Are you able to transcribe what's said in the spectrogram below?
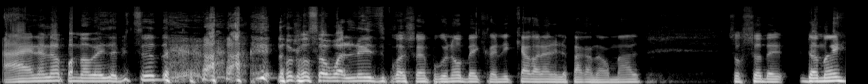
Ah, non, non, pas de mauvaise habitude. Donc, on se revoit lundi prochain pour une autre belle chronique, Caroline et le paranormal. Sur ça, ben, demain,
